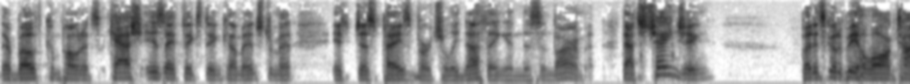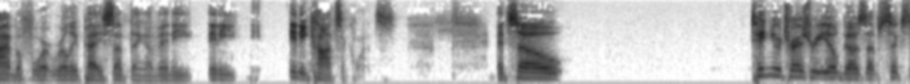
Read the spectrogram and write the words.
They're both components. Cash is a fixed income instrument. It just pays virtually nothing in this environment. That's changing, but it's going to be a long time before it really pays something of any any any consequence. And so 10 year treasury yield goes up six,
